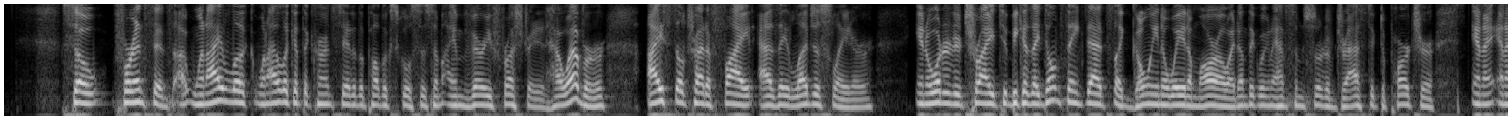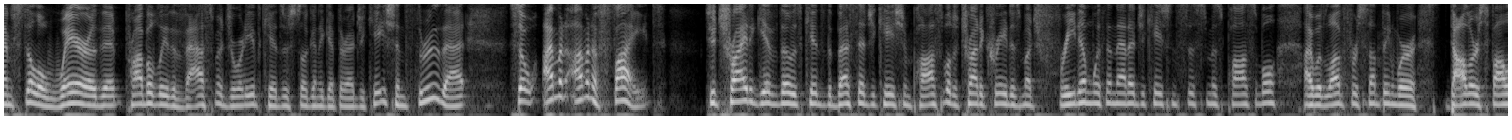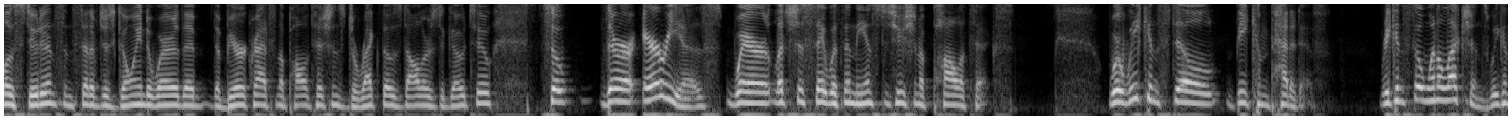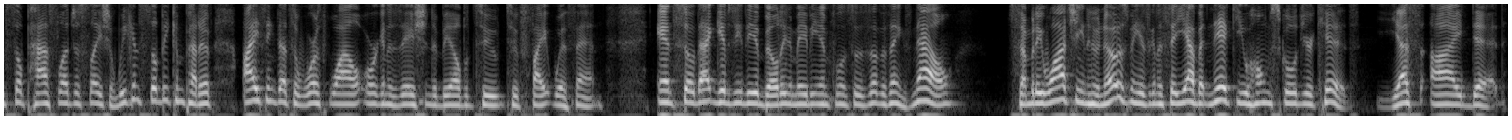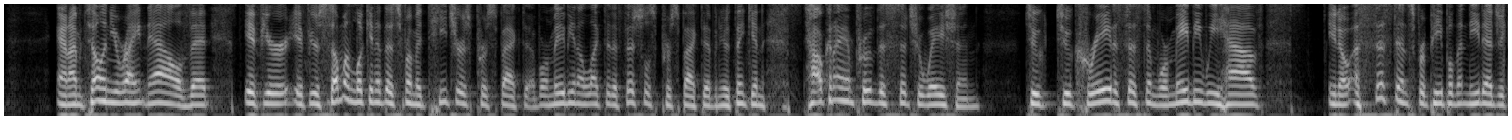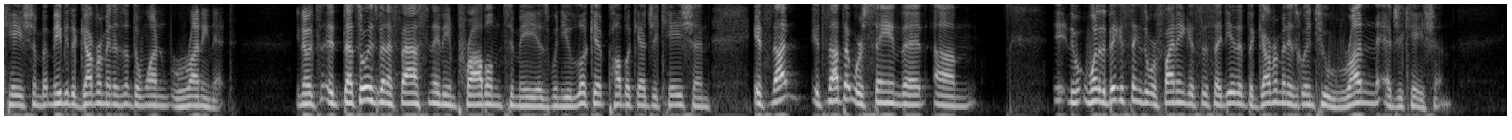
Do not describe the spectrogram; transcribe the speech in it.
So, for instance, uh, when I look when I look at the current state of the public school system, I am very frustrated. However, I still try to fight as a legislator in order to try to because I don't think that's like going away tomorrow. I don't think we're going to have some sort of drastic departure. And I and I'm still aware that probably the vast majority of kids are still going to get their education through that. So, I'm gonna, I'm going to fight to try to give those kids the best education possible, to try to create as much freedom within that education system as possible. I would love for something where dollars follow students instead of just going to where the, the bureaucrats and the politicians direct those dollars to go to. So there are areas where, let's just say within the institution of politics, where we can still be competitive. We can still win elections. We can still pass legislation. We can still be competitive. I think that's a worthwhile organization to be able to to fight within. And so that gives you the ability to maybe influence those other things. Now, somebody watching who knows me is going to say, "Yeah, but Nick, you homeschooled your kids." Yes, I did. And I'm telling you right now that if you're if you're someone looking at this from a teacher's perspective or maybe an elected official's perspective and you're thinking, "How can I improve this situation?" to to create a system where maybe we have you know assistance for people that need education but maybe the government isn't the one running it you know it's it, that's always been a fascinating problem to me is when you look at public education it's not it's not that we're saying that um, it- one of the biggest things that we're fighting is this idea that the government is going to run education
